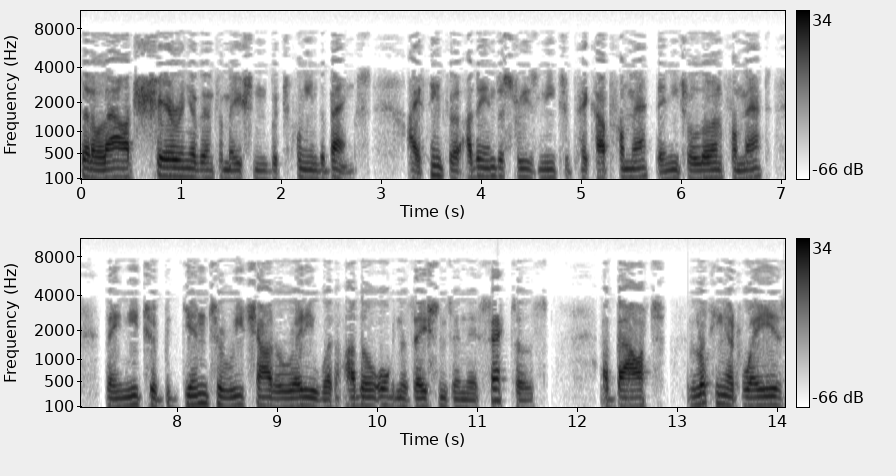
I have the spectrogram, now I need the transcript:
that allowed sharing of information between the banks. I think that other industries need to pick up from that. They need to learn from that. They need to begin to reach out already with other organizations in their sectors about looking at ways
